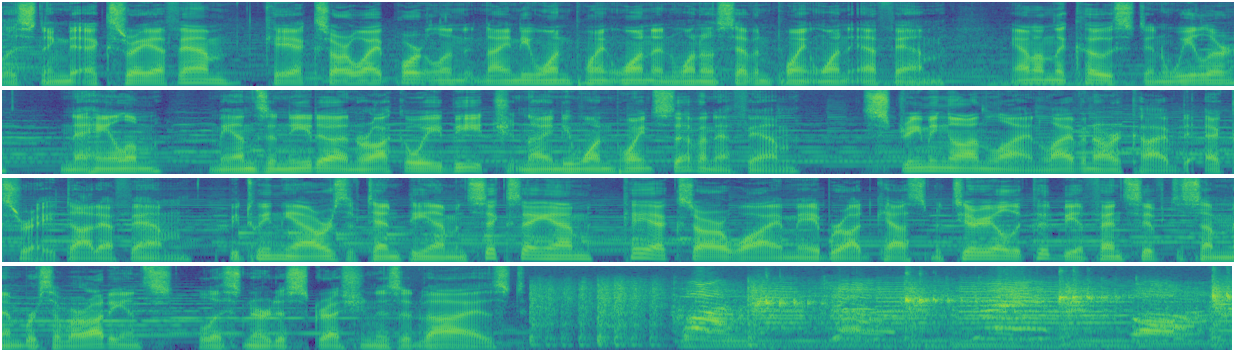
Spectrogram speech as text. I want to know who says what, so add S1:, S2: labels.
S1: listening to X Ray FM, KXRY Portland 91.1 and 107.1 FM, and on the coast in Wheeler, Nehalem, Manzanita, and Rockaway Beach at 91.7 FM. Streaming online, live and archived xray.fm. Between the hours of 10 p.m. and 6 a.m., KXRY may broadcast material that could be offensive to some members of our audience. Listener discretion is advised.
S2: One, two, three, four.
